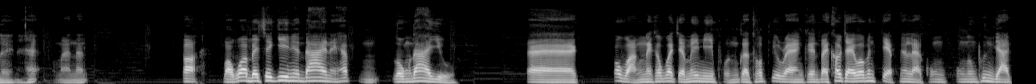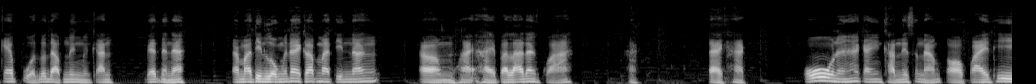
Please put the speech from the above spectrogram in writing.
เลยนะฮะประมาณนั้น ก็บอกว่าเบเชกี้เนี่ยได้นะครับลงได้อยู่ แต่ก็หวังนะครับว่าจะไม่มีผลกระทบที่แรงเกินไปเข้าใจว่ามันเจ็บนั่นแหละคงคงต้องพึ่งยาแก้ปวดระดับหนึ่งเหมือนกันเบสเนี่ยนะแต่มาตินลงไม่ได้ครับมาตินนั้นเอิ่มหายหายปลาร้าด้านขวาหักแตกหัก โอ้นะฮะการแข่งขันในสนามต่อไปที่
